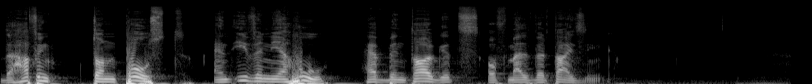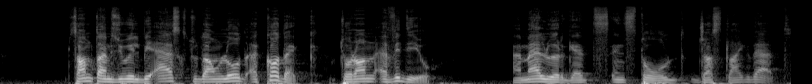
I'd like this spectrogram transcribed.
the Huffington Post, and even Yahoo have been targets of malvertising. Sometimes you will be asked to download a codec to run a video. A malware gets installed just like that.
